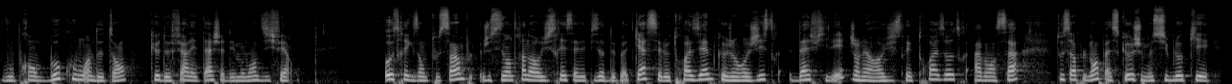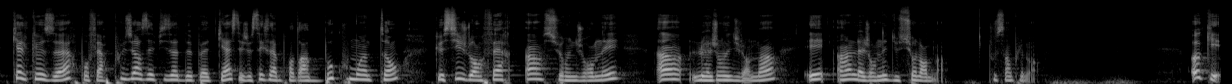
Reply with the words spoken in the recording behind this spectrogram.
vous prend beaucoup moins de temps que de faire les tâches à des moments différents. Autre exemple tout simple, je suis en train d'enregistrer cet épisode de podcast, c'est le troisième que j'enregistre d'affilée. J'en ai enregistré trois autres avant ça, tout simplement parce que je me suis bloqué quelques heures pour faire plusieurs épisodes de podcast et je sais que ça me prendra beaucoup moins de temps que si je dois en faire un sur une journée, un la journée du lendemain et un la journée du surlendemain, tout simplement. Ok,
